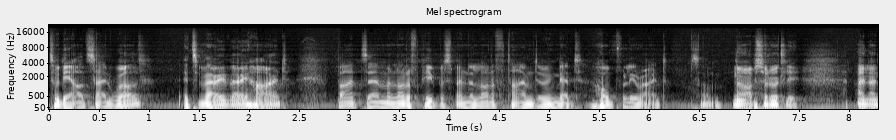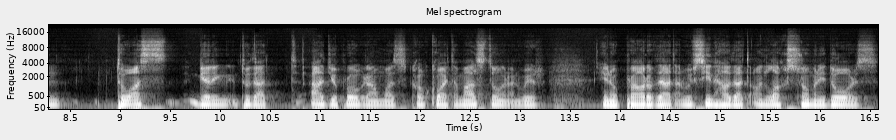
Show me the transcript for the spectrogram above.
to the outside world. It's very very hard, but um, a lot of people spend a lot of time doing that. Hopefully, right. So no, absolutely, and then to us getting into that ADIO program was quite a milestone, and we're you know proud of that, and we've seen how that unlocks so many doors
